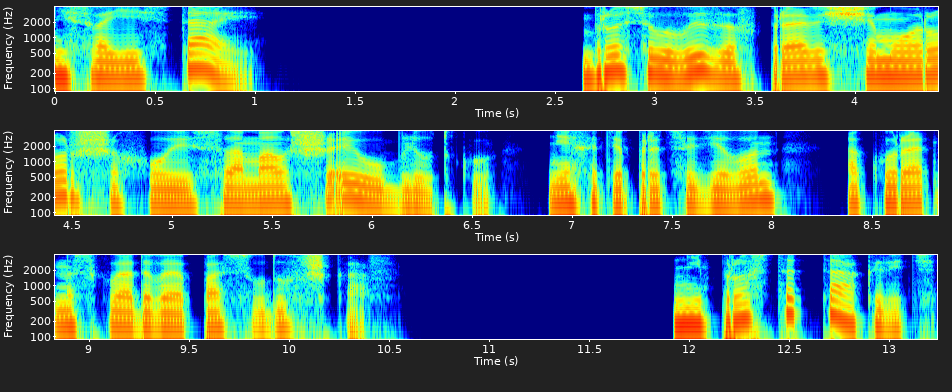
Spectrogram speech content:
не своей стаей. Бросил вызов правящему Роршаху и сломал шею ублюдку, нехотя процедил он, аккуратно складывая посуду в шкаф. «Не просто так ведь»,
